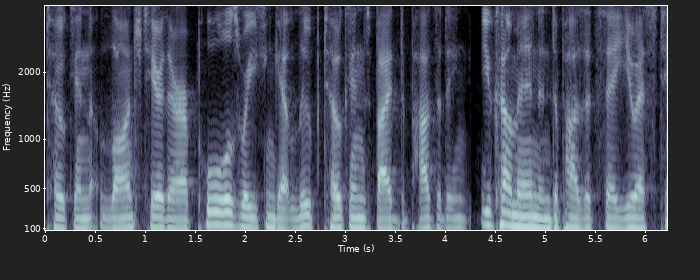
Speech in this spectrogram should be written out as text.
token launched here. There are pools where you can get Loop tokens by depositing. You come in and deposit, say, UST,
